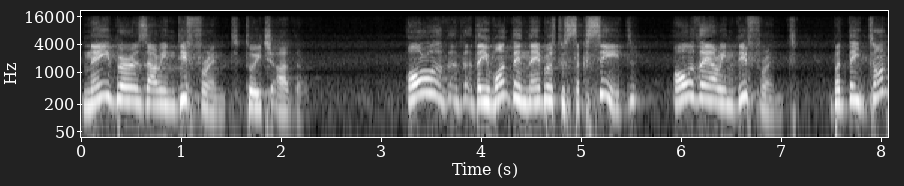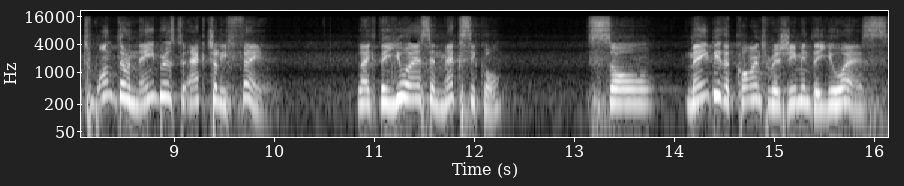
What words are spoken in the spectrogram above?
neighbors are indifferent to each other. Or they want their neighbors to succeed, or they are indifferent, but they don't want their neighbors to actually fail. Like the US and Mexico. So maybe the current regime in the US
